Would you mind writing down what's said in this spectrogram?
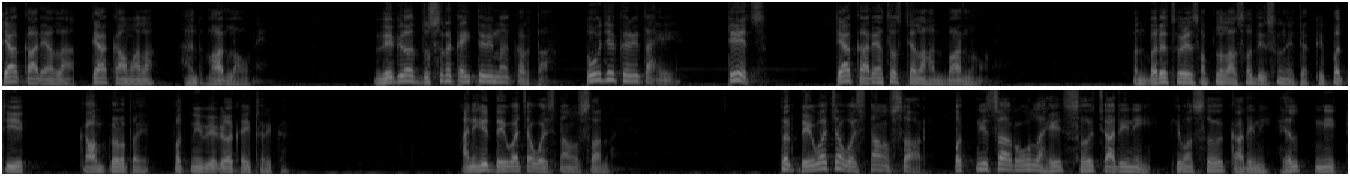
त्या कार्याला त्या कामाला हातभार लावणे. वेगळं दुसरं काहीतरी न करता तो जे करीत आहे तेच त्या कार्याचाच त्याला हातभार लावणे. पण बरेच वेळेस आपल्याला असं दिसून येतं की पती एक काम करत आहे पत्नी वेगळं काहीतरी कर. आणि हे देवाच्या वचनानुसार नाही. तर देवाच्या वचनानुसार पत्नीचा रोल आहे सहचारिणी किंवा सहकारिणी हेल्प नीट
